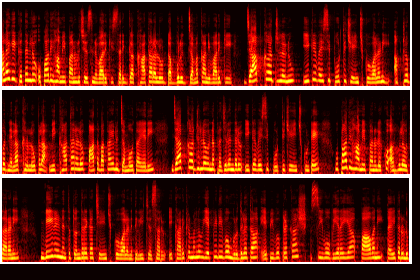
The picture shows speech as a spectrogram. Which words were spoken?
అలాగే గతంలో ఉపాధి హామీ పనులు చేసిన వారికి సరిగ్గా ఖాతాలలో డబ్బులు జమ కాని వారికి జాబ్ కార్డులను ఈకేవైసీ పూర్తి చేయించుకోవాలని అక్టోబర్ నెలాఖరు లోపల మీ ఖాతాలలో పాత బకాయిలు జమవుతాయని జాబ్ కార్డుల్లో ఉన్న ప్రజలందరూ ఈకేవైసీ పూర్తి చేయించుకుంటే ఉపాధి హామీ పనులకు అర్హులవుతారని వీలైనంత తొందరగా చేయించుకోవాలని తెలియజేశారు. ఈ కార్యక్రమంలో APDO Mrudulatha APO Prakash CO Veeraiah Pavani తదితరులు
